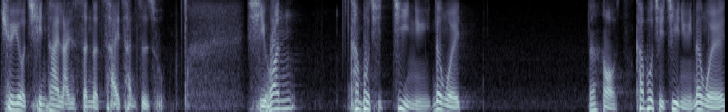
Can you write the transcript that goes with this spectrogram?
却又侵害男生的财产自主，喜欢看不起妓女，认为。啊哦，看不起妓女，认为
